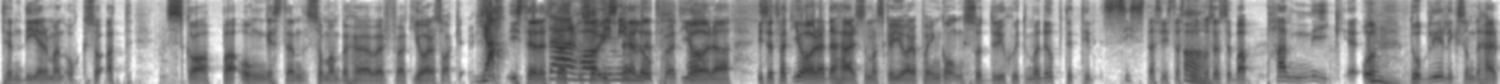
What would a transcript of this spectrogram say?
tenderar man också att skapa ångesten som man behöver för att göra saker. Ja! Istället, Där för att, har så vi min istället, loop. för att Ja. göra, istället för att göra det här som man ska göra på en gång, så skjuter man upp det till sista, sista stund, Ja. och sen så bara panik, och då blir liksom det här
